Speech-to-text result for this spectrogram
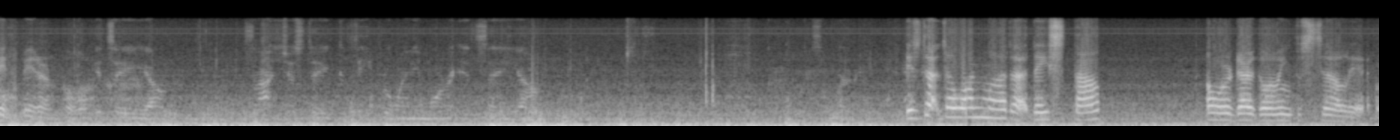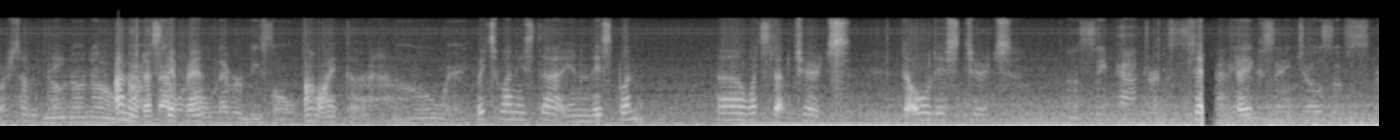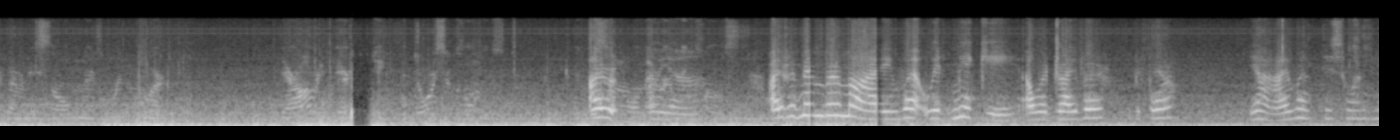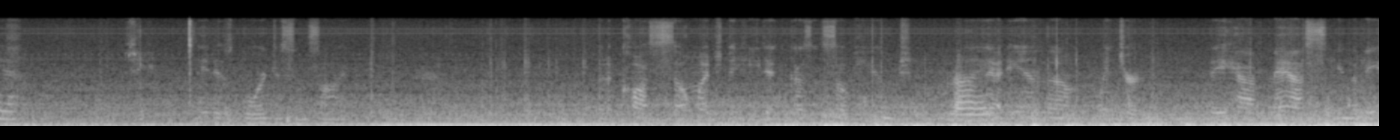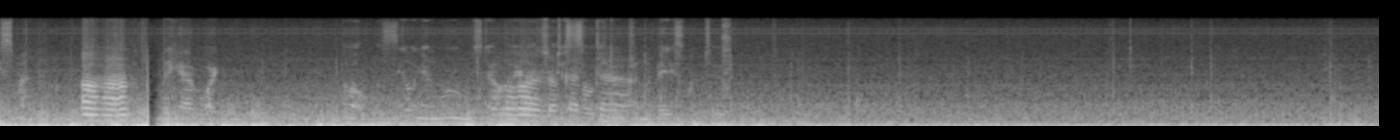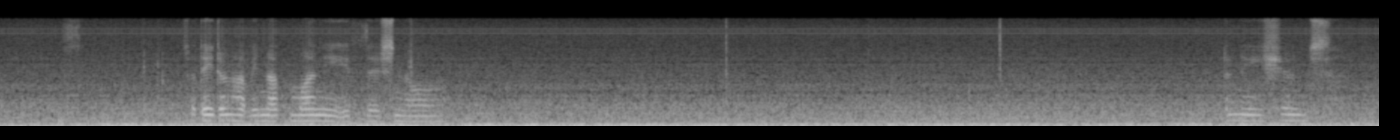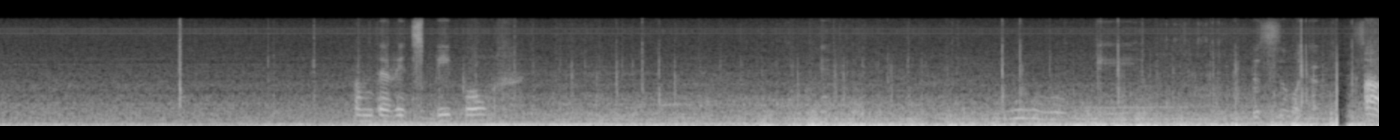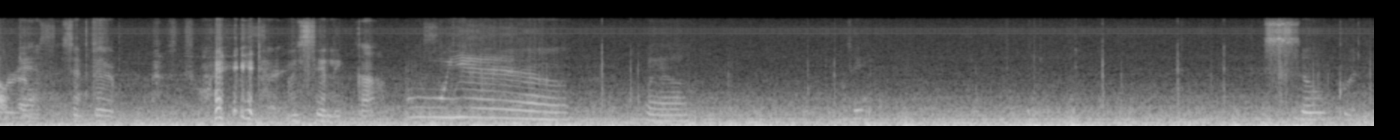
St. And Paul. It's a, um, it's not just a cathedral anymore. It's a, um, what's the word? Is that the one ma that they stop or they're going to sell it or something? No, no, no. Oh, no, That- that's that different. One will never be sold. Oh, I thought. No way. Which one is that in Lisbon? Uh, what's that church? The oldest church. Uh, St. Patrick's St. Patrick's. St. Joseph's are going to be sold, and there's one more. They're already, they're, the doors are closed. This I re- oh, yeah. I remember my went with Mickey, our driver before. Yeah, I went this one here. See? It is gorgeous inside. But it costs so much to heat it because it's so huge Right. that in the winter they have mass in the basement. Uh huh. They have like oh, a zillion rooms down Oh, there. It's just so that. huge in the basement too. So they don't have enough money if there's no. Donations from the rich people. Okay. Basilica. is the Ah, way. Basilica. Oh yeah. Well. See? So good.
